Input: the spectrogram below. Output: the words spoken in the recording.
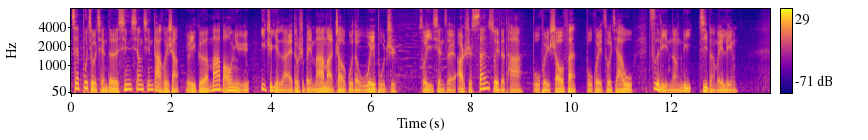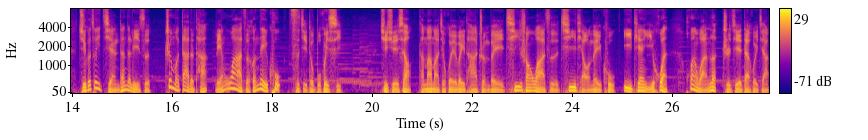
在不久前的新相亲大会上，有一个妈宝女，一直以来都是被妈妈照顾的无微不至，所以现在二十三岁的她不会烧饭，不会做家务，自理能力基本为零。举个最简单的例子，这么大的她连袜子和内裤自己都不会洗，去学校，她妈妈就会为她准备七双袜子、七条内裤，一天一换。换完了直接带回家。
